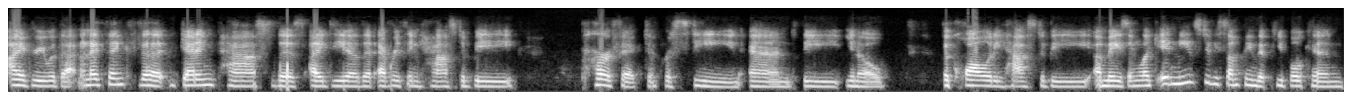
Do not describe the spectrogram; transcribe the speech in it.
I agree with that, and I think that getting past this idea that everything has to be perfect and pristine, and the you know the quality has to be amazing. Like it needs to be something that people can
